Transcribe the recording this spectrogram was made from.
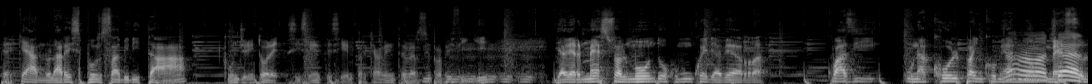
perché hanno la responsabilità, che un genitore si sente sempre chiaramente verso i propri figli, mm, mm, mm. di aver messo al mondo o comunque di aver quasi una colpa in come No, hanno no, no, messo certo, il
